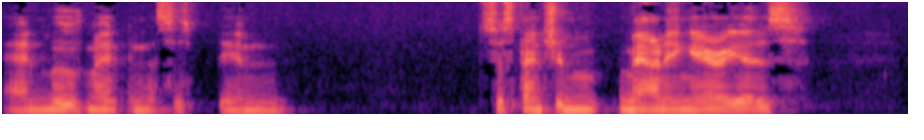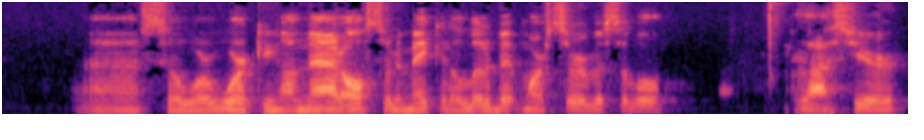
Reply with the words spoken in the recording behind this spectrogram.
and movement in the in suspension mounting areas. Uh, so we're working on that also to make it a little bit more serviceable. Last year,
